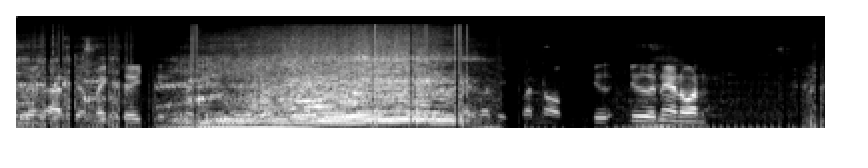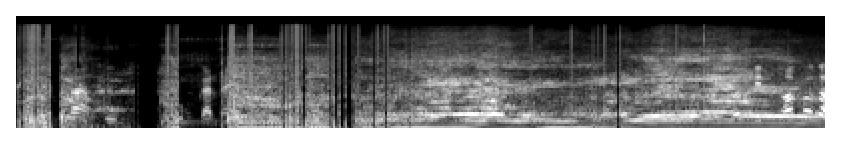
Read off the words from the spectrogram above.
เมืองอาจจะไม่เคยเจอแต่ว่าเด็กบ้านนอกเจอเจอแน่นอนสร้างภูมิคุ้มกันให้ รถติดออกแล้วก็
